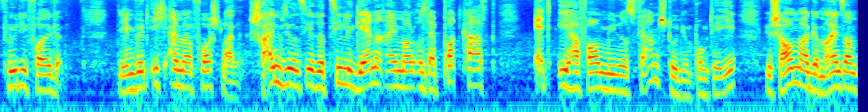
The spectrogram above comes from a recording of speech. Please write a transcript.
für die Folge. Dem würde ich einmal vorschlagen. Schreiben Sie uns Ihre Ziele gerne einmal unter podcast ehv-fernstudium.de. Wir schauen mal gemeinsam,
